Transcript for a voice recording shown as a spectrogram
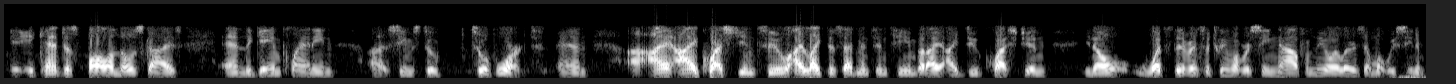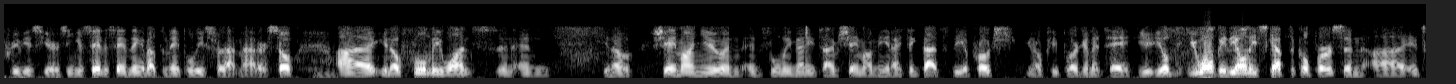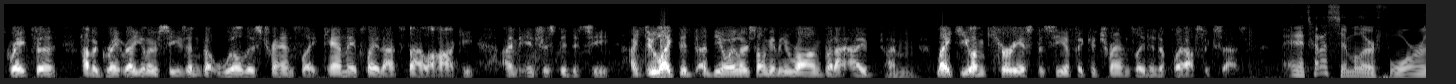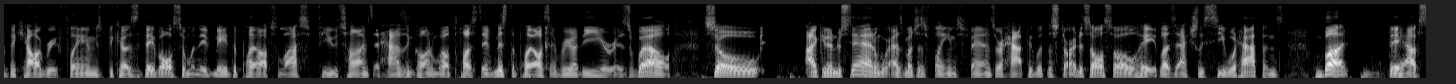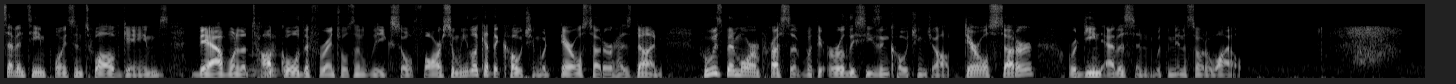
it, it can't just fall on those guys, and the game planning uh, seems to to have worked. And uh, I, I question too. I like this Edmonton team, but I, I do question you know, what's the difference between what we're seeing now from the Oilers and what we've seen in previous years? And you can say the same thing about the Maple Leafs for that matter. So, mm-hmm. uh, you know, fool me once and, and you know, shame on you, and, and fool me many times, shame on me. And I think that's the approach, you know, people are going to take. You, you'll, you won't be the only skeptical person. Uh, it's great to have a great regular season, but will this translate? Can they play that style of hockey? I'm interested to see. I do like the the Oilers. Don't get me wrong, but I, I I'm mm-hmm. like you. I'm curious to see if it could translate into playoff success. And it's kind of similar for the Calgary Flames because they've also, when they've made the playoffs the last few times, it hasn't gone well. Plus, they've missed the playoffs every other year as well. So I can understand as much as Flames fans are happy with the start, it's also, hey, let's actually see what happens. But they have 17 points in 12 games. They have one of the top mm-hmm. goal differentials in the league so far. So when you look at the coaching, what Daryl Sutter has done, who has been more impressive with the early season coaching job, Daryl Sutter or Dean Evason with the Minnesota Wild?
